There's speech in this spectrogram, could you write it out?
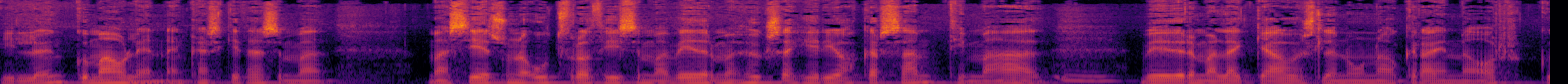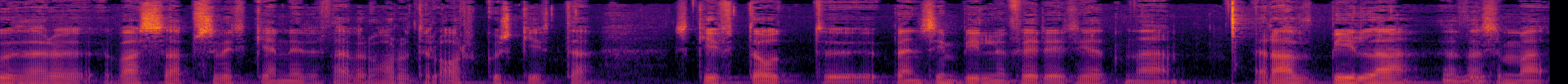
í löngum álinn en kannski það sem að maður sér svona út frá því sem við erum að hugsa hér í okkar samtíma að mm. við erum að leggja áherslu núna á græna orku, það eru vassapsvirkjanir, það verður horf til orku skipta út uh, bensínbílum fyrir hérna, rafbíla mm -hmm. þetta sem að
